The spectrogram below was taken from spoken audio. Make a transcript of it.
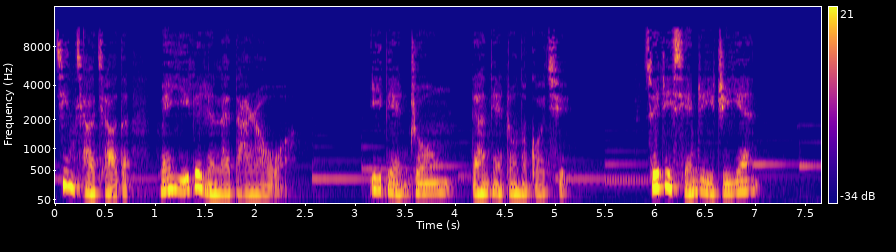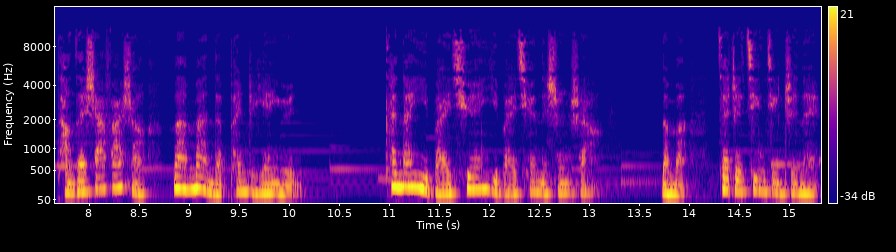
静悄悄的，没一个人来打扰我。一点钟、两点钟的过去，嘴里衔着一支烟，躺在沙发上，慢慢的喷着烟云，看那一白圈一白圈的升上。那么，在这静静之内，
